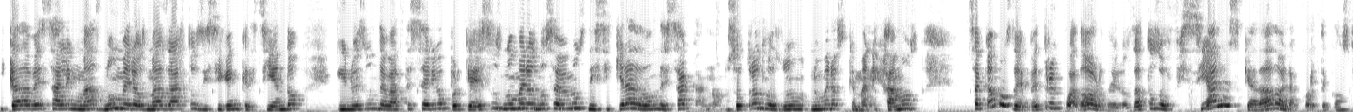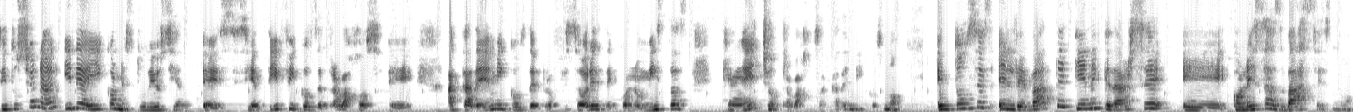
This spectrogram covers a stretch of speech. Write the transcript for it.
y cada vez salen más números más altos y siguen creciendo y no es un debate serio porque esos números no sabemos ni siquiera de dónde sacan, ¿no? Nosotros los números que manejamos sacamos de Petroecuador, de los datos oficiales que ha dado a la Corte Constitucional y de ahí con estudios eh, científicos, de trabajos eh, académicos, de profesores, de economistas que han hecho trabajos académicos, ¿no? Entonces, el debate tiene que darse eh, con esas bases, ¿no?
